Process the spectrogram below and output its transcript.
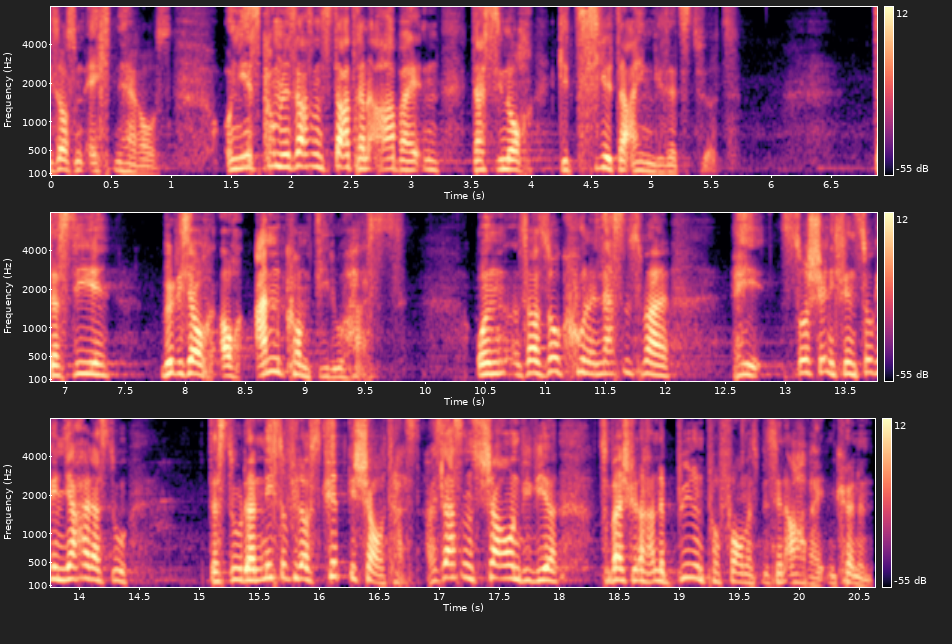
Die ist aus dem Echten heraus. Und jetzt kommen wir, lass uns daran arbeiten, dass sie noch gezielter eingesetzt wird. Dass die wirklich auch, auch ankommt, die du hast. Und es war so cool. Und lass uns mal, hey, so schön, ich finde es so genial, dass du, dass du dann nicht so viel aufs Skript geschaut hast. Aber lass uns schauen, wie wir zum Beispiel noch an der Bühnenperformance ein bisschen arbeiten können.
